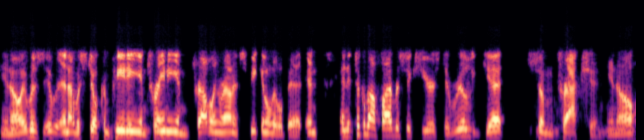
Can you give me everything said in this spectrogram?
You know, it was it and I was still competing and training and traveling around and speaking a little bit. And and it took about five or six years to really get some traction. You know,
